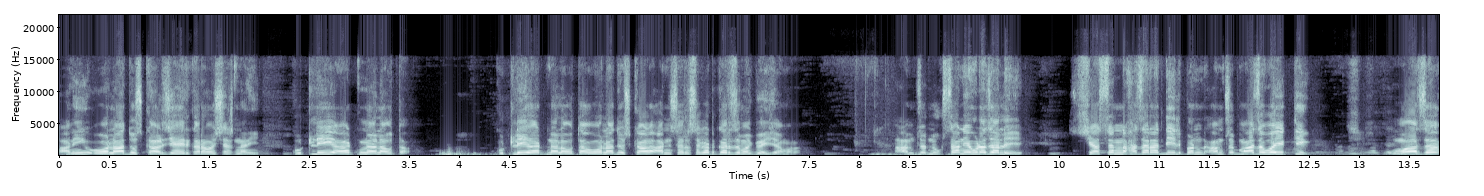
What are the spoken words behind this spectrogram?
आणि ओला दुष्काळ जाहीर करावा शासनाने. कुठलीही अट न लावता कुठलीही अट न लावता ओला दुष्काळ आणि सरसकट कर्जमाफी पाहिजे आम्हाला. आमचं नुकसान एवढं झालंय. शासन हजारात देईल पण आमचं माझं वैयक्तिक माझं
